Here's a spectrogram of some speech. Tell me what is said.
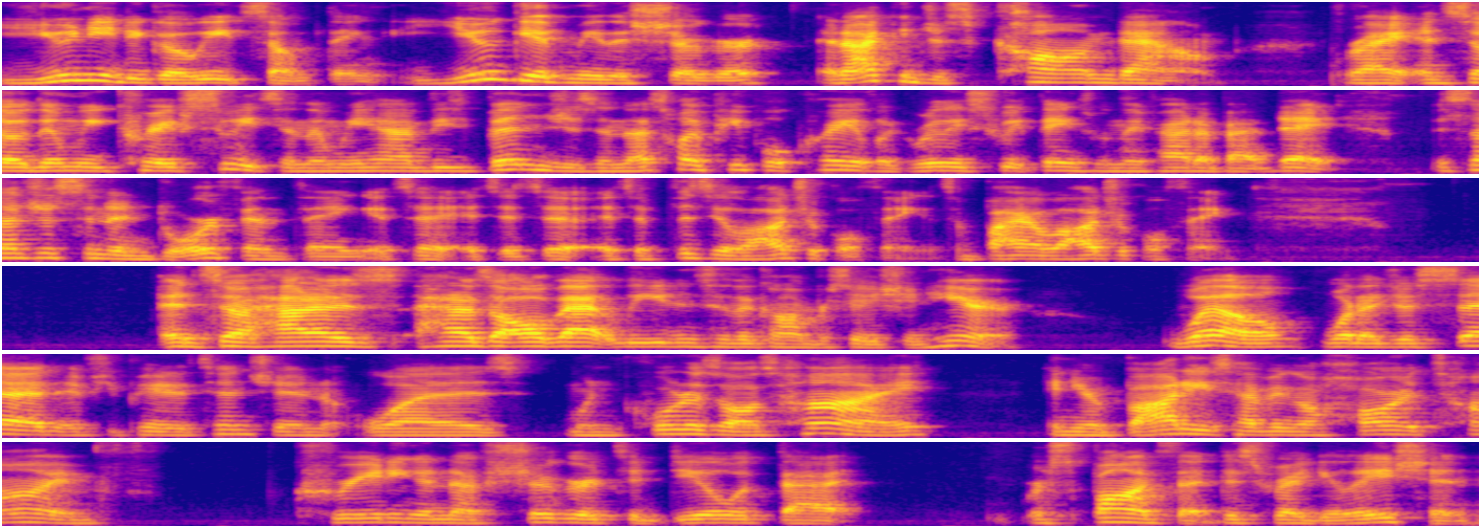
You need to go eat something. You give me the sugar and I can just calm down. Right. And so then we crave sweets and then we have these binges. And that's why people crave like really sweet things when they've had a bad day. It's not just an endorphin thing. It's a it's it's a it's a physiological thing. It's a biological thing. And so how does how does all that lead into the conversation here? Well, what I just said, if you paid attention, was when cortisol is high and your body's having a hard time creating enough sugar to deal with that response, that dysregulation,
